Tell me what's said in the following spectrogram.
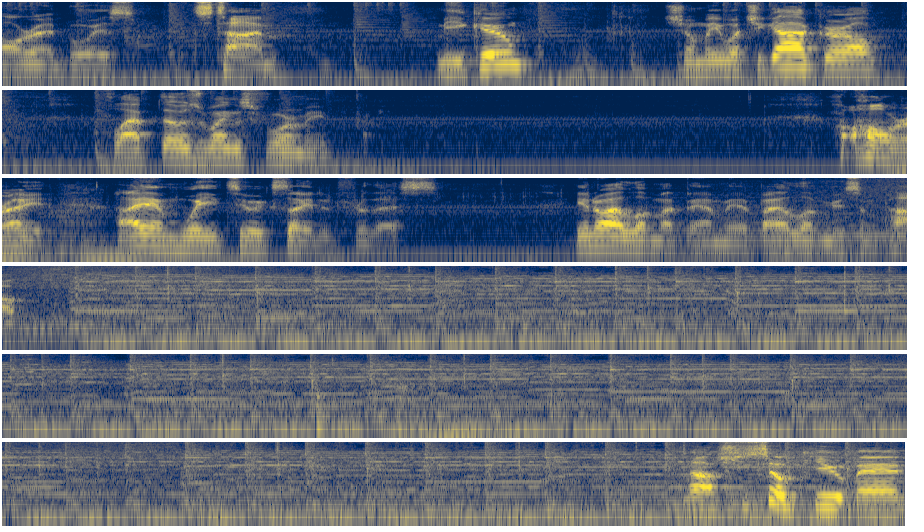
Alright, boys. It's time. Miku, show me what you got, girl. Flap those wings for me. Alright, I am way too excited for this. You know I love my Band-Maid, but I love me some pop. Oh, she's so cute, man.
